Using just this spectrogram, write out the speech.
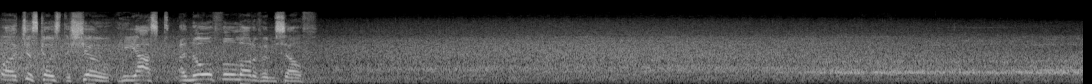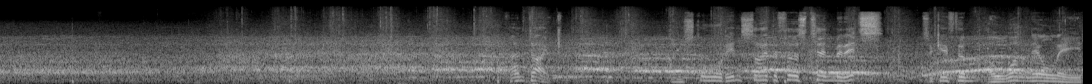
Well, it just goes to show he asked an awful lot of himself. Van Dijk. They scored inside the first 10 minutes to give them a 1-0 lead.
